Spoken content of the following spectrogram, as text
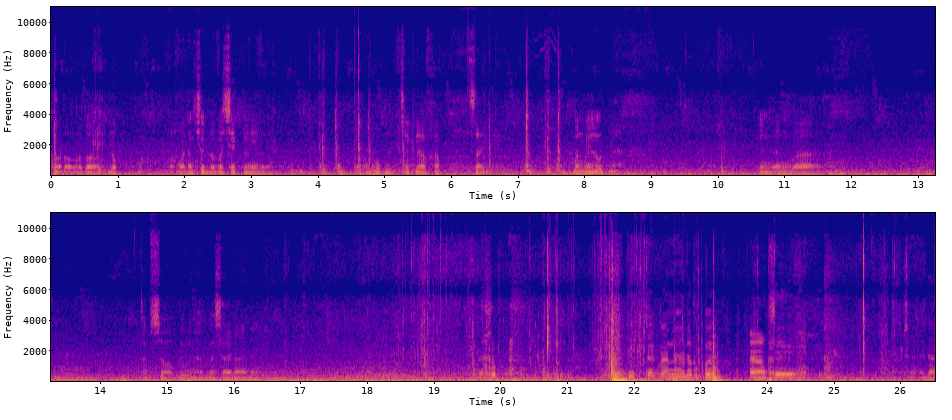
ถอดออกแล้วก็ยกออกมาทั้งชุดแล้วก็เช็คตัวนี้เลยของผมเช็คแล้วครับ ใส่มันไม่หลุดนะ เป็นอันว่าทดสอบดูนะครับว่าใช้ได้ไหมนะครับปิดจากด้านในแล้วก็เปิดอ่าโอเคใช้ ได้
